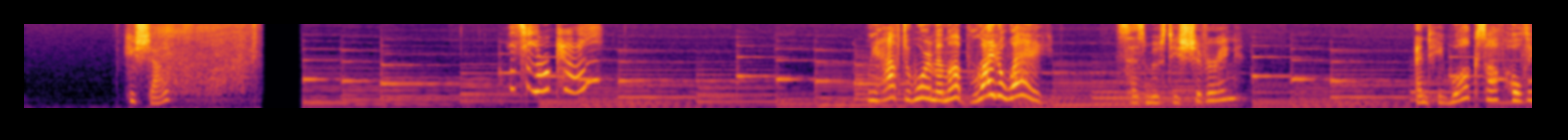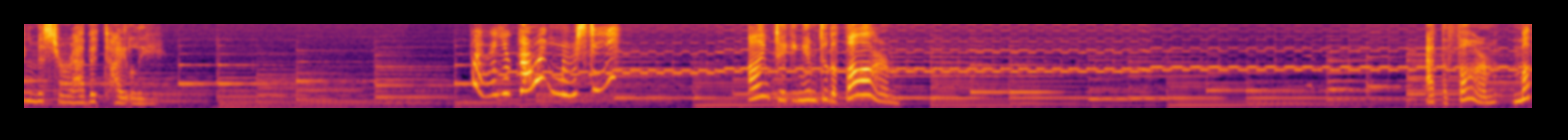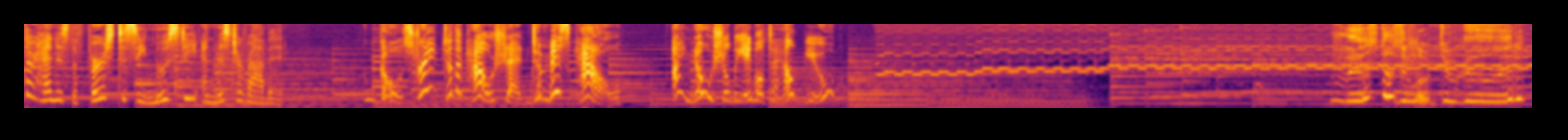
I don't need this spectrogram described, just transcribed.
He shouts. Is he okay? We have to warm him up right away. Says Musti, shivering. And he walks off holding Mr. Rabbit tightly. Where are you going, Musti? I'm taking him to the farm. At the farm, Mother Hen is the first to see Musti and Mr. Rabbit. Go straight to the cowshed to Miss Cow. I know she'll be able to help you. This doesn't look too good.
